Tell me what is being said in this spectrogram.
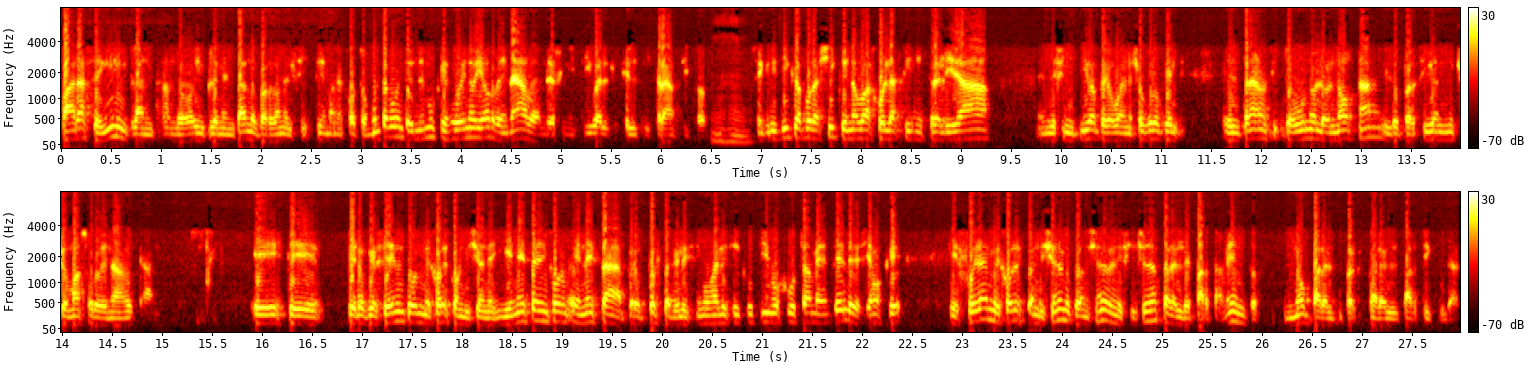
para seguir implantando, implementando perdón, el sistema de fotomulta, porque entendemos que es bueno y ordenado en definitiva el, tránsito. Se critica por allí que no bajó la sinistralidad, en definitiva, pero bueno, yo creo que el, el tránsito uno lo nota y lo percibe mucho más ordenado que antes este, pero que se den con mejores condiciones. Y en esa, en esa propuesta que le hicimos al Ejecutivo, justamente le decíamos que, que fueran mejores condiciones, condiciones beneficiosas para el departamento, no para el, para el particular.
